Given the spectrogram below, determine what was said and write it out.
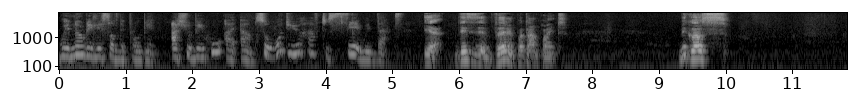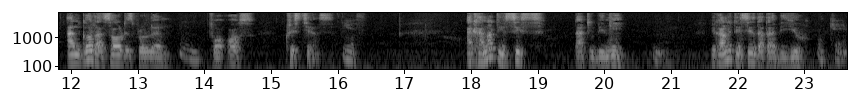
will not really solve the problem. I should be who I am. So, what do you have to say with that? Yeah, this is a very important point because And God has solved this problem Mm. for us Christians. Yes. I cannot insist that you be me. Mm. You cannot insist that I be you. Okay.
